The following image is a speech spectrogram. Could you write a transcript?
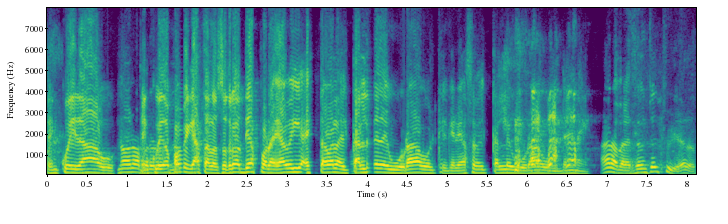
ten cuidado. No, no, ten cuidado, no- papi, que hasta los otros días por ahí había, estaba el alcalde de Gurabo, el que quería ser alcalde de Gurabo, el nene. Ah, no, pero ese es un chanchullero.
